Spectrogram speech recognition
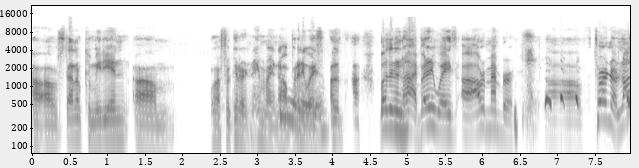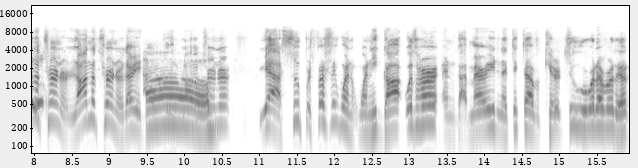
uh, stand up comedian. Um, well, I forget her name right now, but anyways, uh, uh, buzzing and high. But anyways, uh, I remember uh, Turner, Lahna Turner, Lahna Turner. There you go, Boom, Lahna Oh. Turner. Yeah, super. Especially when when he got with her and got married, and I think they have a kid or two or whatever. That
